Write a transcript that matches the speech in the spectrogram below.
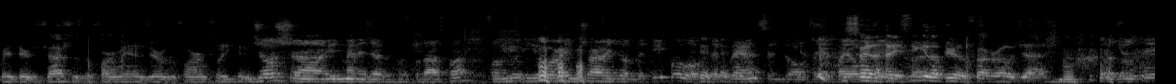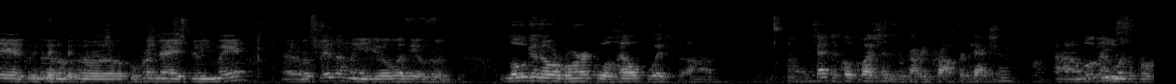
right there, Josh is the farm manager of the farm, so he can, Джош, е, він менеджер господарства. So you, you are in charge of the people, of the plants and of the he's trying to, biology. you get up here in the front row, Josh. Кажу, ти е, е, управляєш людьми, е, рослинами і біологією в ґрунті. Logan O'Rourke will help with um, uh, technical questions regarding crop protection. А Логан може поговорити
